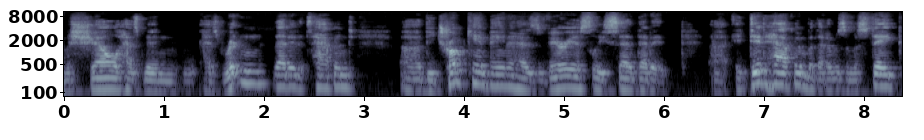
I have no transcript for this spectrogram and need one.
Michelle has been has written that it's happened. Uh, the Trump campaign has variously said that it uh, it did happen, but that it was a mistake.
